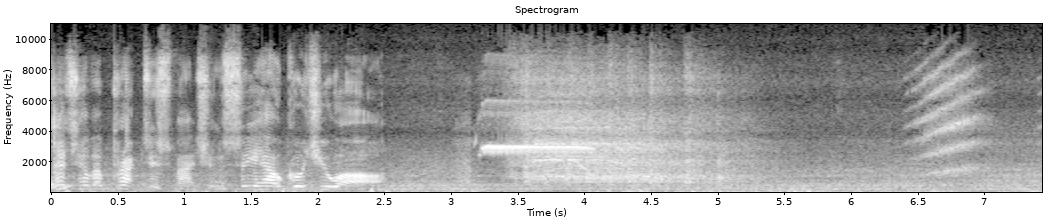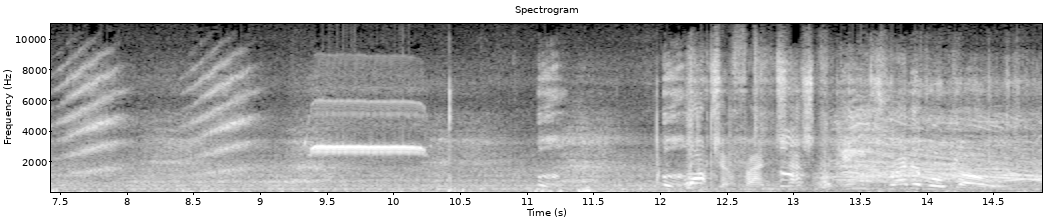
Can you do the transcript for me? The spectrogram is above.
Let's have a practice match and see how good you are. What a fantastic, incredible goal.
